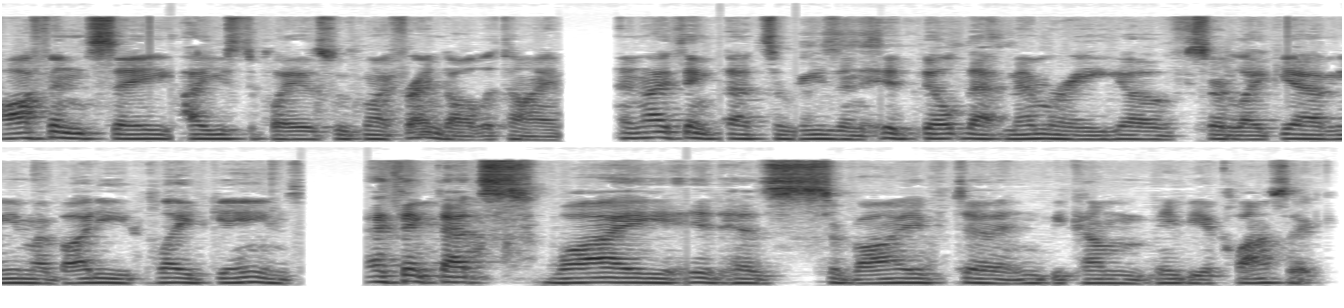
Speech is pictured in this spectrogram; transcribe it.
often say, I used to play this with my friend all the time. And I think that's a reason it built that memory of sort of like, yeah, me and my buddy played games. I think that's why it has survived uh, and become maybe a classic.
